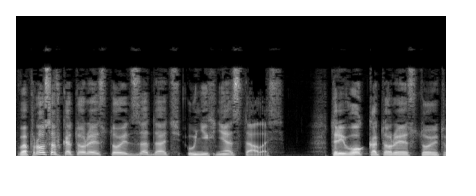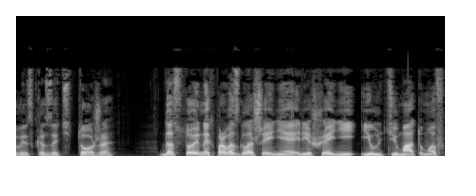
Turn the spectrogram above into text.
Вопросов, которые стоит задать, у них не осталось. Тревог, которые стоит высказать, тоже. Достойных провозглашения решений и ультиматумов,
